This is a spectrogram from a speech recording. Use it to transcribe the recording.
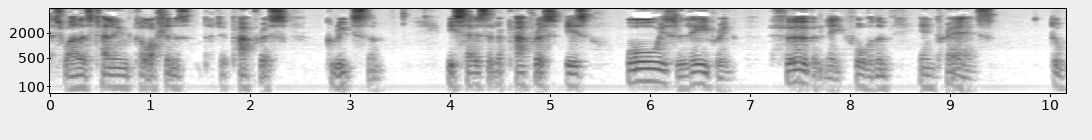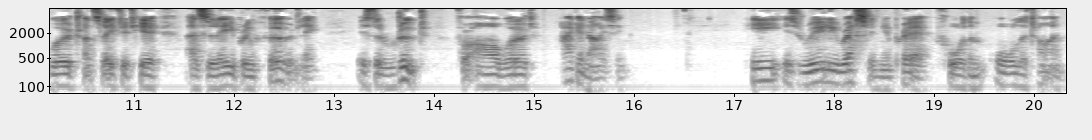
As well as telling Colossians that Epaphras greets them, he says that Epaphras is always labouring fervently for them in prayers. The word translated here as labouring fervently is the root for our word agonizing. He is really wrestling in prayer for them all the time.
